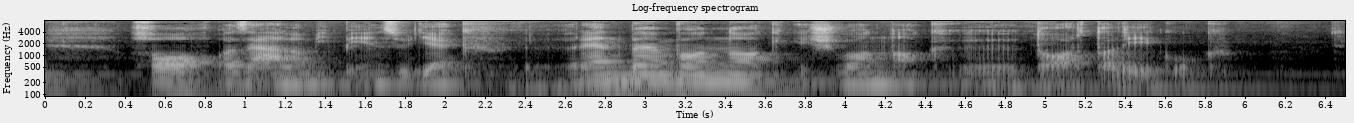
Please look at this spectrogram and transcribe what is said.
ha az állami pénzügyek rendben vannak, és vannak tartalékok.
